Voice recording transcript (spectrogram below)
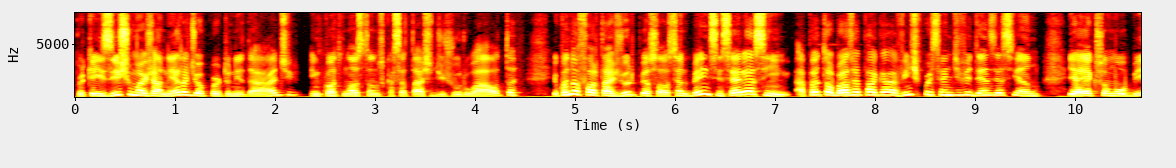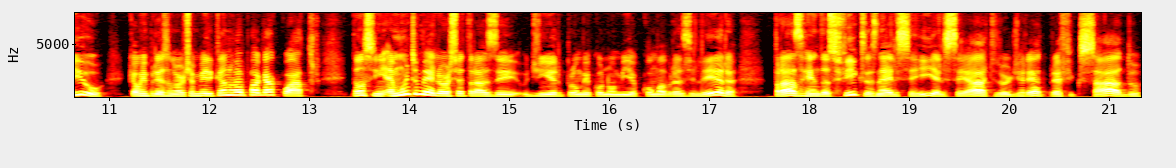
porque existe uma janela de oportunidade enquanto nós estamos com essa taxa de juro alta. E quando eu falo taxa de juro, pessoal, sendo bem sincero, é assim: a Petrobras vai pagar 20% de dividendos esse ano, e a ExxonMobil, que é uma empresa norte-americana, vai pagar 4%. Então, assim, é muito melhor você trazer o dinheiro para uma economia como a brasileira para as rendas fixas, né, LCI, LCA, Tesouro Direto, pré-fixado,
